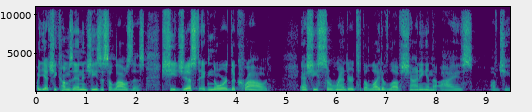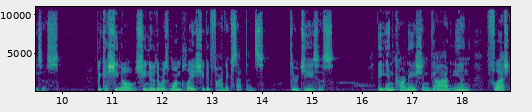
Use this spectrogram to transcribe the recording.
But yet she comes in and Jesus allows this. She just ignored the crowd as she surrendered to the light of love shining in the eyes of Jesus because she, know, she knew there was one place she could find acceptance through Jesus the incarnation, God in flesh.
